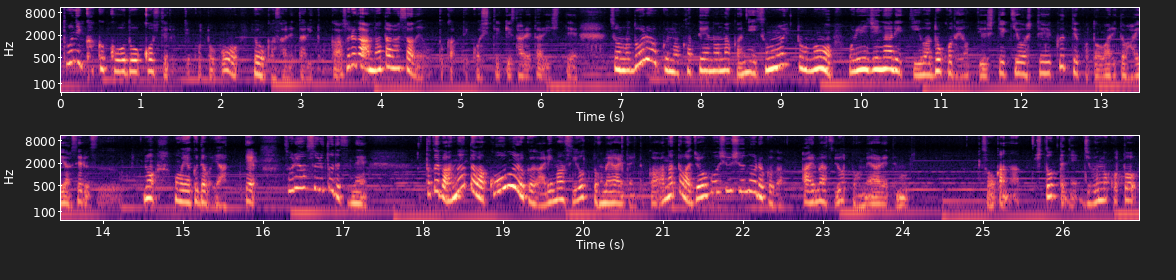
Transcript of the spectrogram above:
とにかく行動を起こしてるっていうことを評価されたりとかそれがあなたらしさだよとかってこう指摘されたりしてその努力の過程の中にその人のオリジナリティはどこだよっていう指摘をしていくっていうことを割とハイヤーセルフの翻訳ではやってそれをするとですね例えばあなたは行動力がありますよと褒められたりとかあなたは情報収集能力がありますよと褒められてもそうかな。人ってね自分のこと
